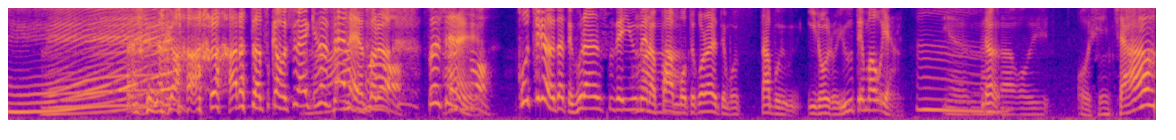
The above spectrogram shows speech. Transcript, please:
へー。なんか、腹立つかもしれないけど、しゃあないや、それはあ。そしゃあないあそうや。こっちがだってフランスで有名なパン持ってこられても、多分いろいろ言うてまうやん。うんいや、なんか、おいし、おいしいんちゃう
